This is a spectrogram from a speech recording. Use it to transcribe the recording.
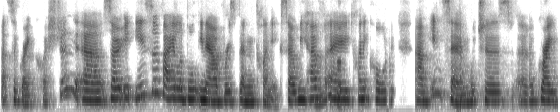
That's a great question. Uh, so it is available in our Brisbane clinic. So we have oh. a clinic called um, InSem, which is a great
